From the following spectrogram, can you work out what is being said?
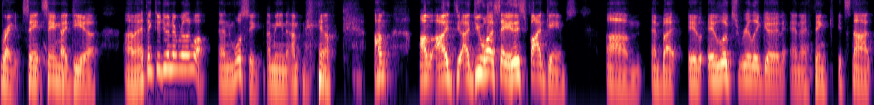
Right. Same same idea. Um, I think they're doing it really well, and we'll see. I mean, I'm, you know, I'm, I'm I do, I do want to say it is five games, um, and but it, it looks really good, and I think it's not,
